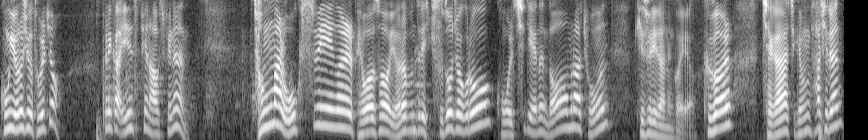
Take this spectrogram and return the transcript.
공이 이런 식으로 돌죠? 그러니까 in spin, out spin은 정말 옥스윙을 배워서 여러분들이 주도적으로 공을 치기에는 너무나 좋은 기술이라는 거예요. 그걸 제가 지금 사실은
